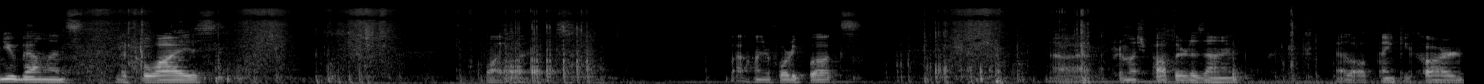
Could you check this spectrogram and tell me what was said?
New Balance, the Kawhi's. Kawhi. About 140 bucks. Uh, pretty much popular design. A little thank you card.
